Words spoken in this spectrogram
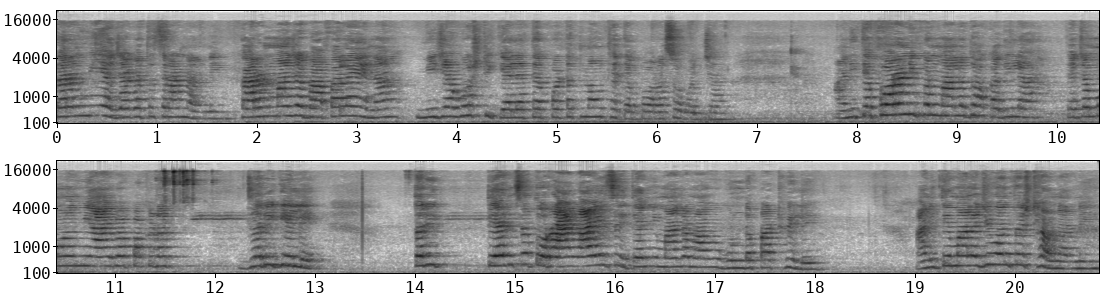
कारण मी या जगातच राहणार नाही. कारण माझ्या बापाला आहे ना मी ज्या गोष्टी केल्या त्या पटत नव्हत्या त्या पोरासोबतच्या. आणि त्या पोरांनी पण मला धोका दिला. त्याच्यामुळं मी आईबापाकडं जरी गेले तरी त्यांचा तो राग आहेच आहे. त्यांनी माझ्या मागं गुंड पाठविले. आणि ते मला जिवंतच ठेवणार नाही.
